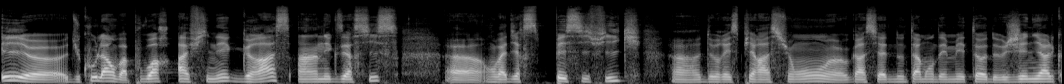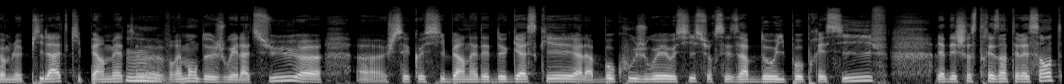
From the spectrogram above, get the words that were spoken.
Et euh, du coup, là, on va pouvoir affiner grâce à un exercice, euh, on va dire spécifique euh, de respiration, euh, grâce à notamment des méthodes géniales comme le Pilate qui permettent mm. euh, vraiment de jouer là-dessus. je sais qu'aussi Bernadette de Gasquet, elle a beaucoup joué aussi sur ses abdos hypopressifs. Il y a des choses très intéressantes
